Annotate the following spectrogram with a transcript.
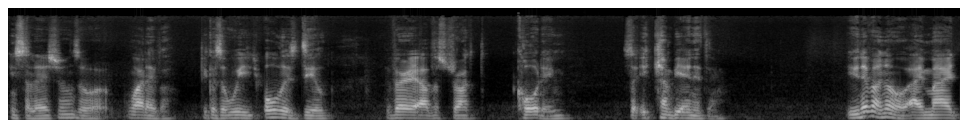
installations or whatever. Because we always deal very abstract coding, so it can be anything. You never know. I might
